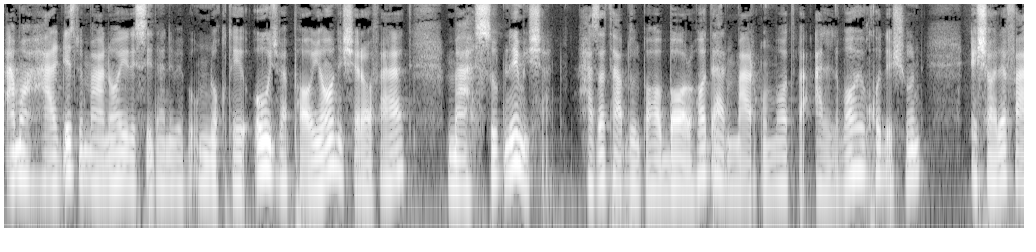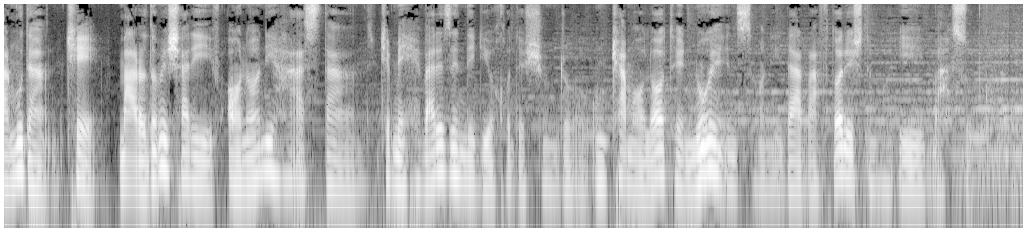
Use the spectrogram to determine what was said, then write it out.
اما هرگز به معنای رسیدن به اون نقطه اوج و پایان شرافت محسوب نمیشن. حضرت عبدالبها بارها در مرحومات و الواح خودشون اشاره فرمودند که مردم شریف آنانی هستند که محور زندگی خودشون رو اون کمالات نوع انسانی در رفتار اجتماعی محسوب کنند.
